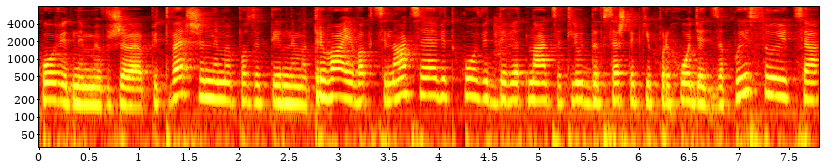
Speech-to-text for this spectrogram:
ковідними, вже підтвердженими позитивними. Триває вакцинація від COVID-19. Люди все ж таки приходять, записуються.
